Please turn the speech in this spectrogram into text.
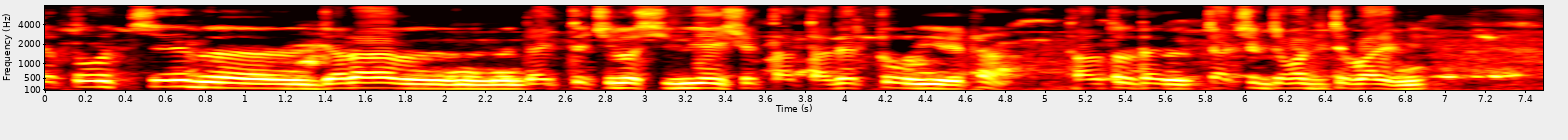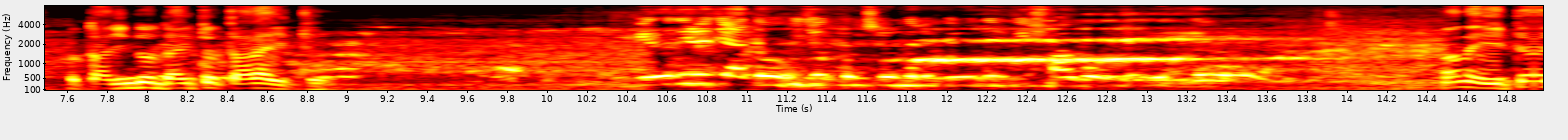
এটা তো হচ্ছে যারা দায়িত্ব ছিল সিবিআই সে তাদের তো ইয়ে এটা। তারা তো চার্জশিট জমা দিতে পারেনি। তো তার জন্য দায়িত্ব তারাই তো। বিরোধীরা যে এত অভিযোগ করছিল তাহলে বিরোধীর কি সব অভিযোগ? না না এটা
